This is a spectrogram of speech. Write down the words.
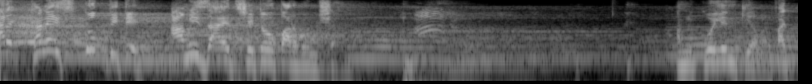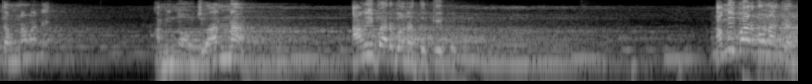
আরেকখানে স্তূপ দিতে, আমি জায়েদ সেটাও পারব ইনশাআল্লাহ। আপনি কইলেন কি আমার, পারতাম না মানে? আমি নওজোয়ান না, আমি পারব না তো কে করবে আমি পারব না কেন?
